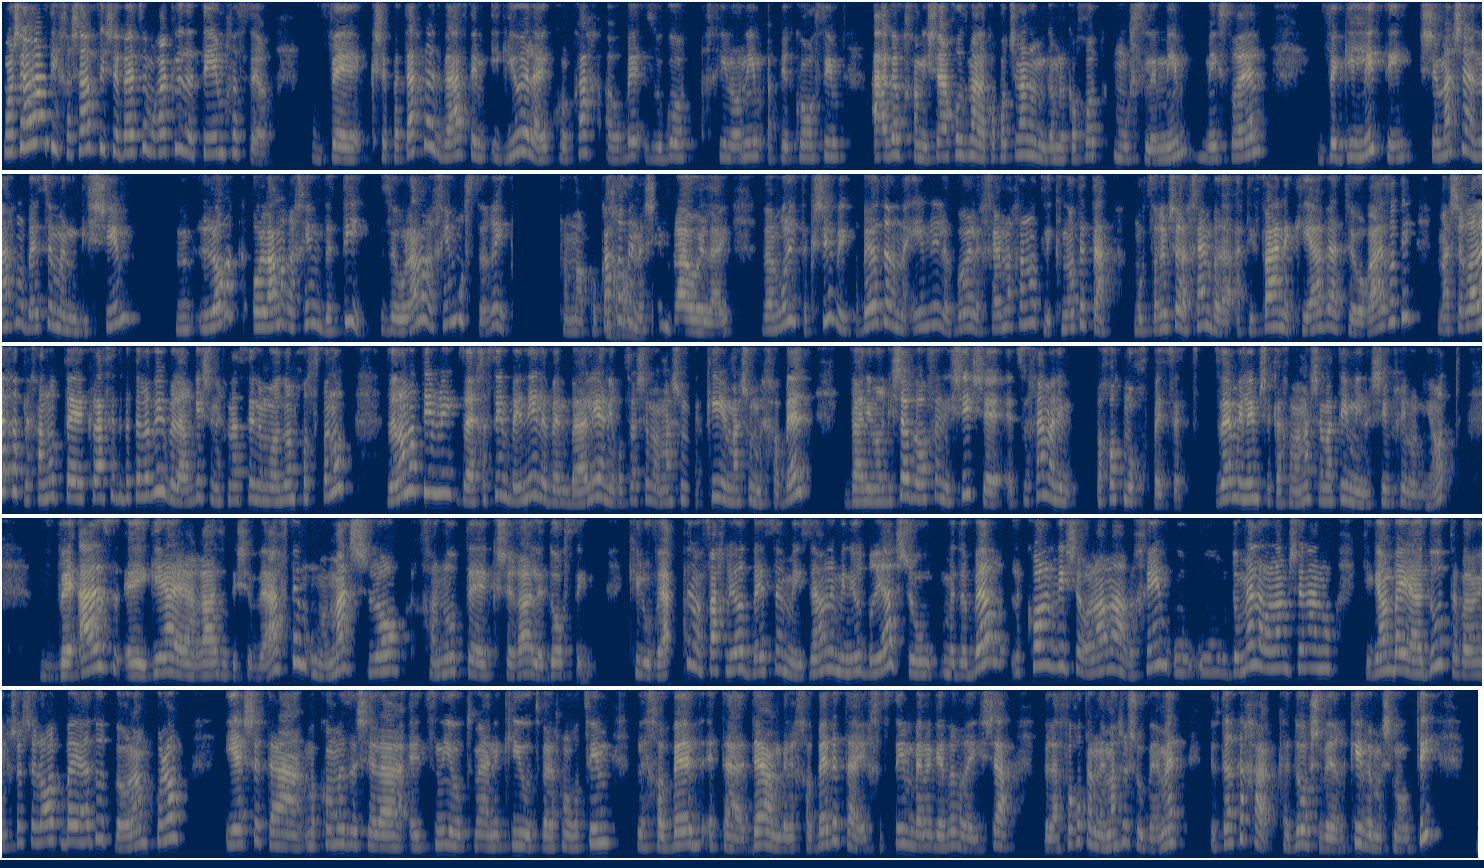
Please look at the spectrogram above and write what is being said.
כמו שאמרתי, חשבתי שבעצם רק לדתיים חסר. וכשפתחנו את ואהבתם הגיעו אליי כל כך הרבה זוגות חילונים אפיקורסים. אגב חמישה אחוז מהלקוחות שלנו הם גם לקוחות מוסלמים מישראל. וגיליתי שמה שאנחנו בעצם מנגישים לא רק עולם ערכים דתי זה עולם ערכים מוסרי כלומר כל כך הרבה נכון. נשים באו אליי ואמרו לי תקשיבי הרבה יותר נעים לי לבוא אליכם לחנות לקנות את המוצרים שלכם בעטיפה הנקייה והטהורה הזאת מאשר ללכת לחנות אה, קלאסית בתל אביב ולהרגיש שנכנסתי למועדון חושפנות. זה לא מתאים לי זה היחסים ביני לבין בעלי אני רוצה שם משהו נקי משהו מכבד ואני מרגישה באופן אישי שאצלכם אני פחות מוחפצת זה מילים שככה ממש שמעתי מנשים חילוניות. ואז אה, הגיעה ההערה הזאת ש"ואהבתם" הוא ממש לא חנות אה, כשרה לדוסים כאילו ואהבתם הפך להיות בעצם מיזם למיניות בריאה שהוא מדבר לכל מי שעולם הערכים הוא, הוא דומה לעולם שלנו כי גם ביהדות אבל אני חושבת שלא רק ביהדות בעולם כולו יש את המקום הזה של הצניעות והנקיות ואנחנו רוצים לכבד את האדם ולכבד את היחסים בין הגבר לאישה ולהפוך אותם למשהו שהוא באמת יותר ככה קדוש וערכי ומשמעותי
